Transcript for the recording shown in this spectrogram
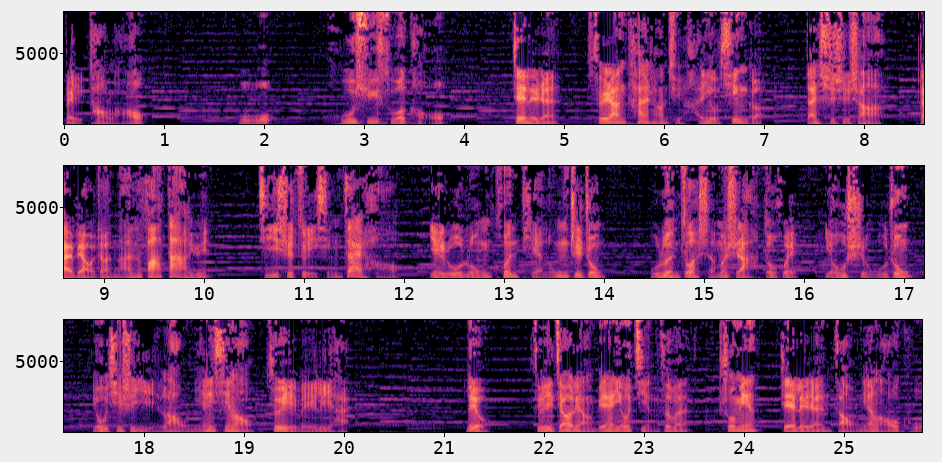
被套牢。五胡须锁口，这类人虽然看上去很有性格。但事实上啊，代表着难发大运，即使嘴型再好，也如龙困铁笼之中，无论做什么事啊，都会有始无终。尤其是以老年辛劳最为厉害。六，嘴角两边有井字纹，说明这类人早年劳苦，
